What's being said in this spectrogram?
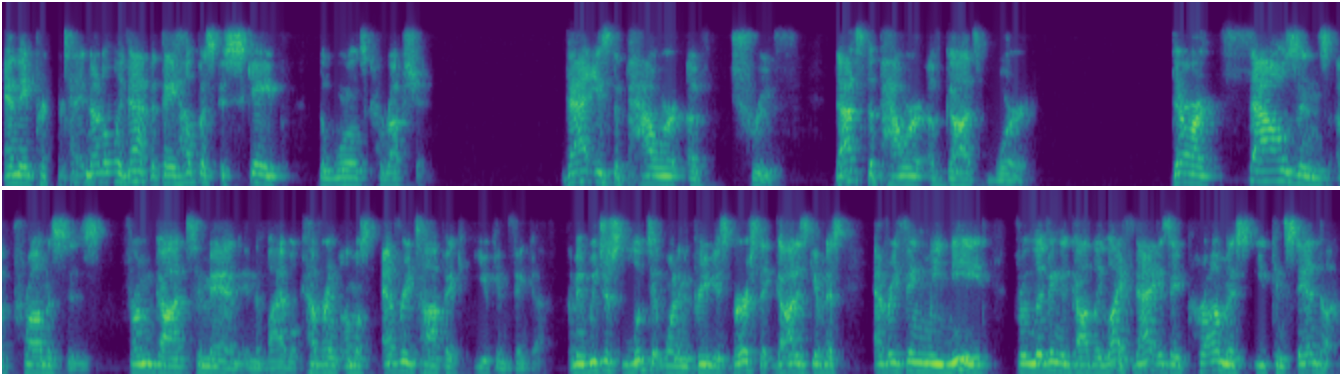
And they protect, not only that, but they help us escape the world's corruption. That is the power of truth. That's the power of God's word. There are thousands of promises from God to man in the Bible, covering almost every topic you can think of. I mean, we just looked at one in the previous verse that God has given us everything we need for living a godly life. That is a promise you can stand on.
